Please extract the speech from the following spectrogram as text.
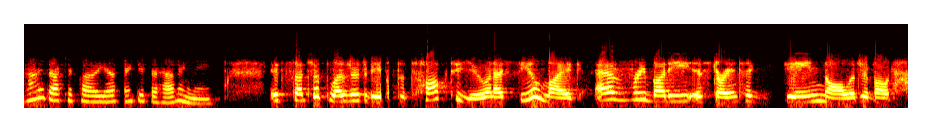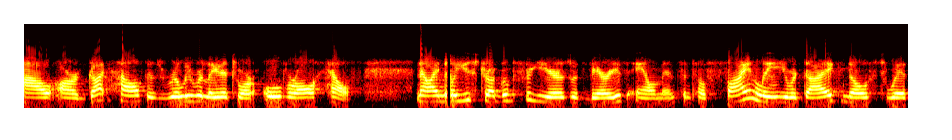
Hi, Dr. Claudia. Thank you for having me. It's such a pleasure to be able to talk to you, and I feel like everybody is starting to gain knowledge about how our gut health is really related to our overall health. Now, I know you struggled for years with various ailments until finally you were diagnosed with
